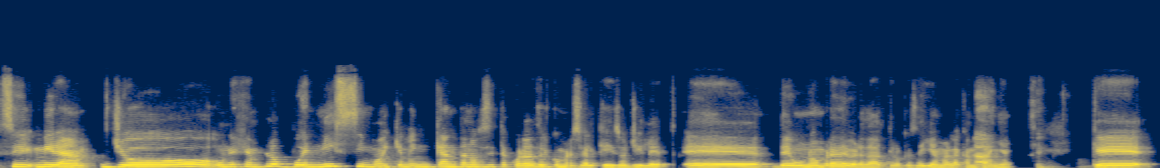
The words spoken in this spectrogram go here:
Sí, mira, yo un ejemplo buenísimo y que me encanta, no sé si te acuerdas del comercial que hizo Gillette, eh, de un hombre de verdad, creo que se llama la ah, campaña, sí. que,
